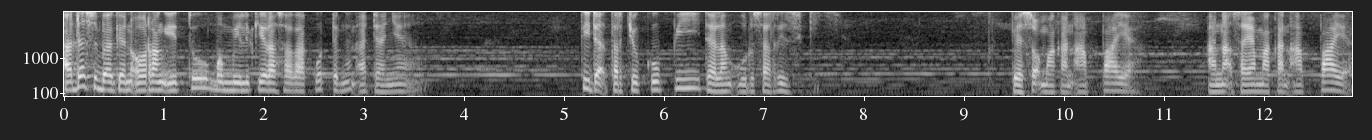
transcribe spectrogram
Ada sebagian orang itu memiliki rasa takut dengan adanya tidak tercukupi dalam urusan rizki. Besok makan apa ya? Anak saya makan apa ya?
